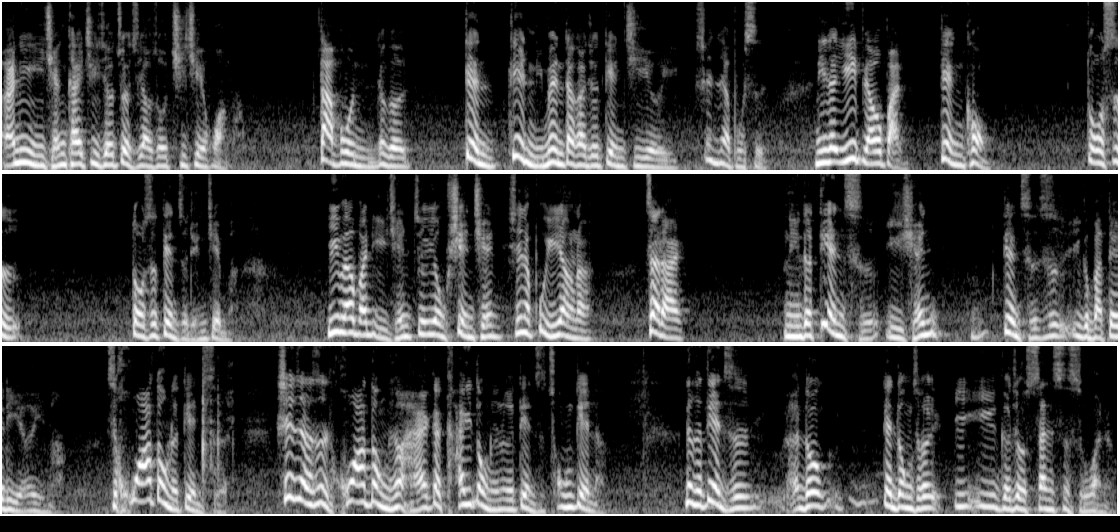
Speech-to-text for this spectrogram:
啊，你以前开汽车最主要说机械化嘛，大部分那个电电里面大概就电机而已。现在不是，你的仪表板。电控都是都是电子零件嘛，仪表板以前就用线圈，现在不一样了。再来，你的电池以前电池是一个 battery 而已嘛，是发动的电池，现在是发动以后还在开动的那个电池充电呢。那个电池很多电动车一一个就三四十万了，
